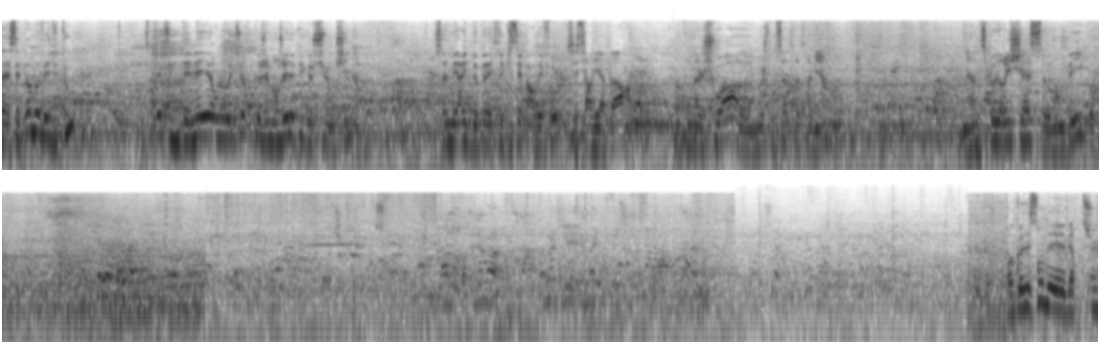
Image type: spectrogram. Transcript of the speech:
Ben, C'est pas mauvais du tout. C'est peut-être une des meilleures nourritures que j'ai mangées depuis que je suis en Chine. Ça le mérite de ne pas être épicé par défaut. C'est servi à part. Donc on a le choix. Euh, moi je trouve ça très très bien. On a un petit peu de richesse euh, dans le pays quoi. Reconnaissons des vertus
